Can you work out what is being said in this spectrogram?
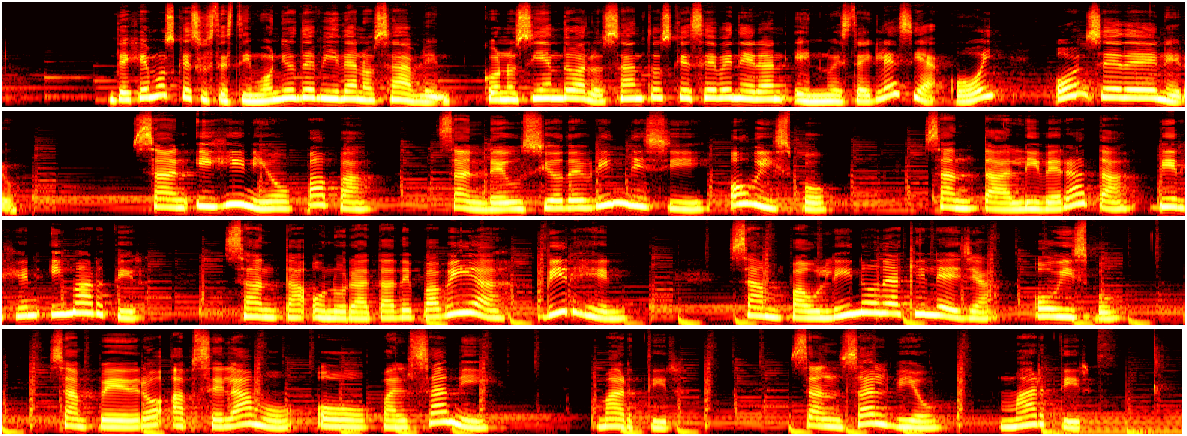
Dejemos que sus testimonios de vida nos hablen, conociendo a los santos que se veneran en nuestra iglesia hoy, 11 de enero. San Higinio, Papa, San Leucio de Brindisi, Obispo, Santa Liberata, Virgen y Mártir, Santa Honorata de Pavía, Virgen, San Paulino de Aquileia, Obispo, San Pedro Abselamo o Palsami, Mártir, San Salvio, Mártir,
